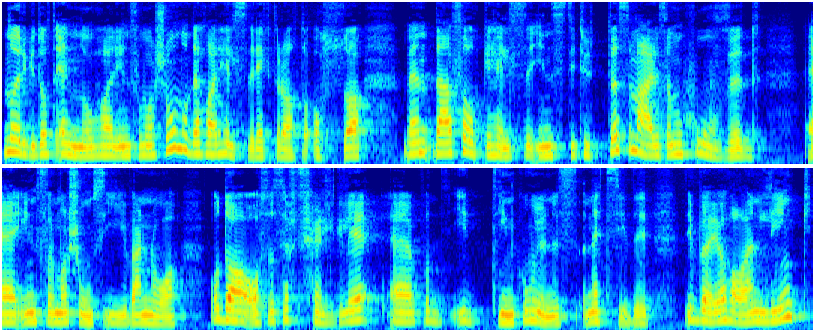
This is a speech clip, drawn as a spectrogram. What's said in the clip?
Norge.no har informasjon, og det har Helsedirektoratet også. Men det er Folkehelseinstituttet som er liksom hovedinformasjonsgiveren nå. Og da også selvfølgelig på, i din kommunes nettsider. De bør jo ha en link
